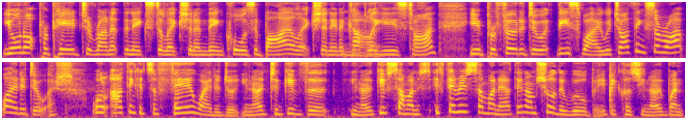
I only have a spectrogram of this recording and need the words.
you're not prepared to run at the next election and then cause a by election in a couple no. of years' time. You'd prefer to do it this way, which I think is the right way to do it. Well, I think it's a fair way to do it, you know, to give the, you know, give someone, if there is someone out there, I'm sure there will be, because, you know, when,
